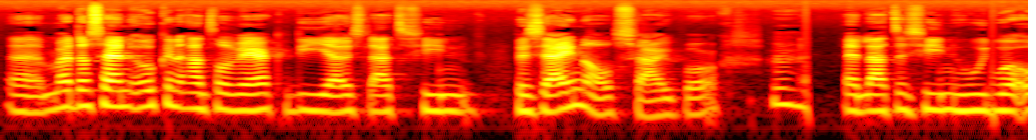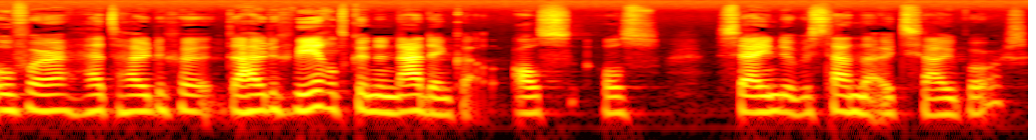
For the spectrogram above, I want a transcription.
Eh, maar er zijn ook een aantal werken die juist laten zien, we zijn al cyborgs. En laten zien hoe we over het huidige, de huidige wereld kunnen nadenken als, als zijnde bestaande uit cyborgs.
